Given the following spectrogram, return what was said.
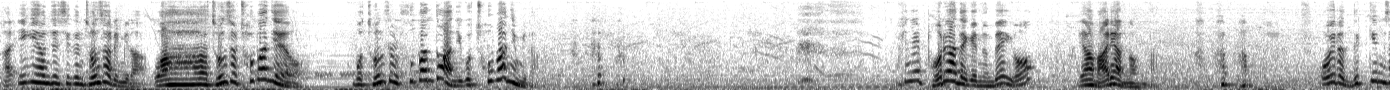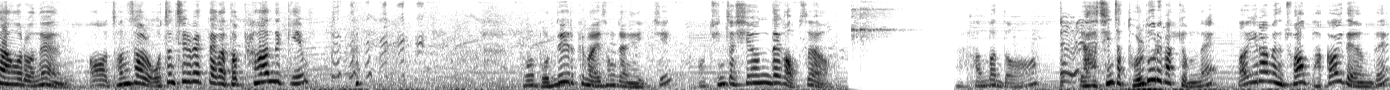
아 이게 현재 지금 전설입니다. 와 전설 초반이에요. 뭐 전설 후반도 아니고 초반입니다. 퀸일 버려야 되겠는데 이거? 야 말이 안 나온다. 오히려 느낌상으로는 어, 전설 5700대가 더 편한 느낌? 와 뭔데 이렇게 많이 성장해 있지? 어, 진짜 쉬운 데가 없어요. 한 번 더. 야, 진짜 돌돌이밖에 없네? 아, 이러면 조합 바꿔야 되는데?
